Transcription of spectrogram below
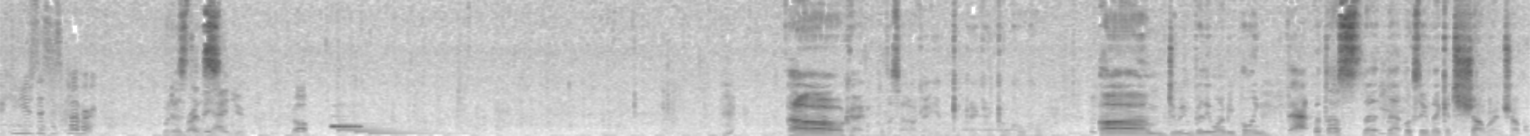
We can use this as cover. What is right this? behind you. Go. Oh, okay. Pull this out. Okay. Okay, okay, okay, Cool, cool, cool. Um, do we really want to be pulling that with us? That that looks like if that gets shot, we're in trouble.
